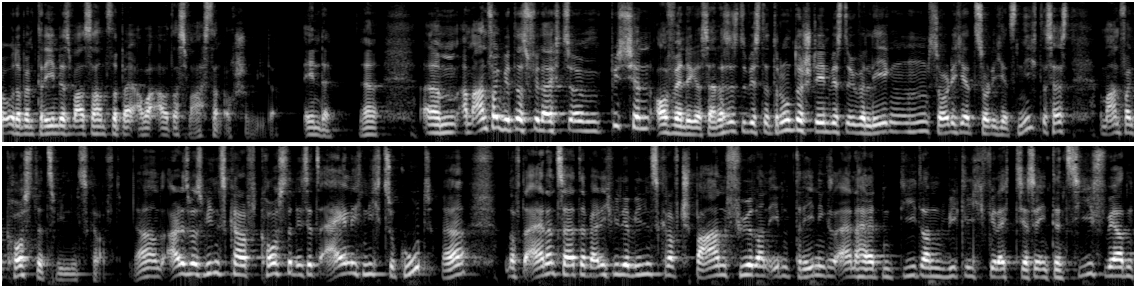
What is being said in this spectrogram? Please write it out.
oder beim Drehen des Wasserhahns dabei, aber, aber das war's dann auch schon wieder. Ende. Ja. Ähm, am Anfang wird das vielleicht ein ähm, bisschen aufwendiger sein. Das heißt, du wirst da drunter stehen, wirst da überlegen, hm, soll ich jetzt, soll ich jetzt nicht. Das heißt, am Anfang kostet es Willenskraft. Ja. Und alles, was Willenskraft kostet, ist jetzt eigentlich nicht so gut. Ja. Auf der einen Seite, weil ich will ja Willenskraft sparen für dann eben Trainingseinheiten, die dann wirklich vielleicht sehr, sehr intensiv werden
